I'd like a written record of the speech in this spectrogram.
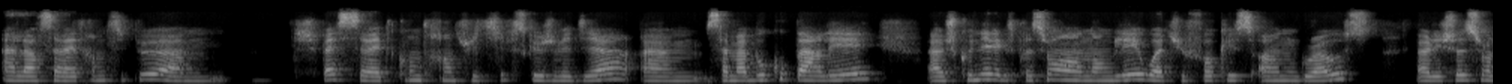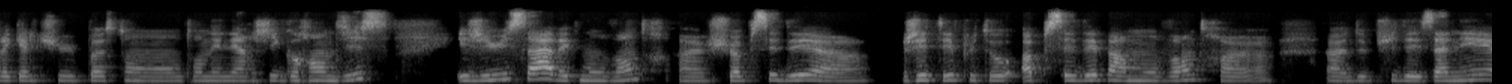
Alors, ça va être un petit peu euh, je sais pas si ça va être contre-intuitif ce que je vais dire. Euh, ça m'a beaucoup parlé. Euh, je connais l'expression en anglais What you focus on grows. Euh, les choses sur lesquelles tu poses ton, ton énergie grandissent. Et j'ai eu ça avec mon ventre. je suis obsédée, j'étais plutôt obsédée par mon ventre depuis des années.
